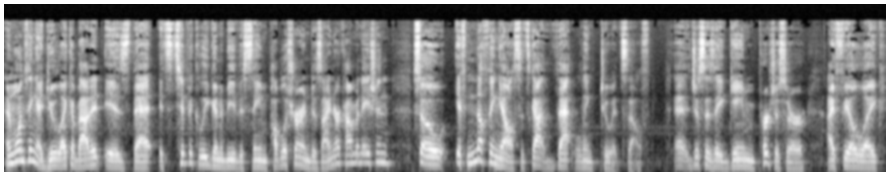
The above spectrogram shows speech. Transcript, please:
And one thing I do like about it is that it's typically going to be the same publisher and designer combination. So, if nothing else, it's got that link to itself. Uh, just as a game purchaser, I feel like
